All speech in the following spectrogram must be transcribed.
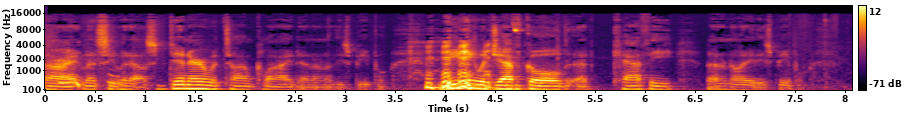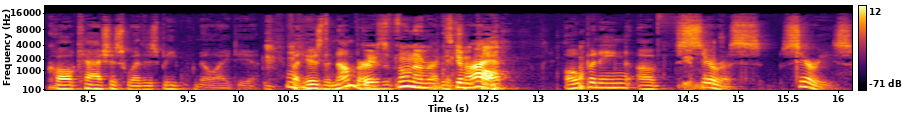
All right, let's see what else. Dinner with Tom Clyde. I don't know these people. Meeting with Jeff Gold at Kathy. I don't know any of these people. Call Cassius Weathersby. No idea. But here's the number. There's the phone number. I Let's give him a call. it. Opening of Cirrus series.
